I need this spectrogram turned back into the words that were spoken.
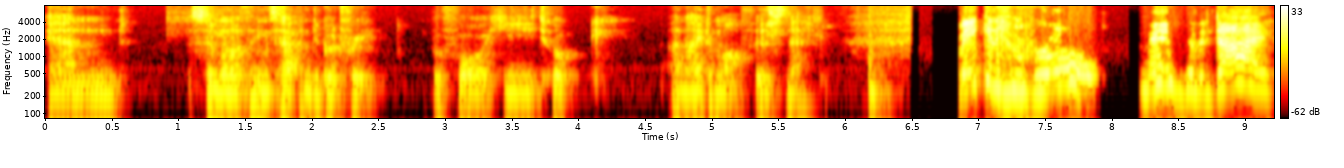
and similar things happened to Godfrey before he took an item off his neck. Making him roll. Man's gonna die.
